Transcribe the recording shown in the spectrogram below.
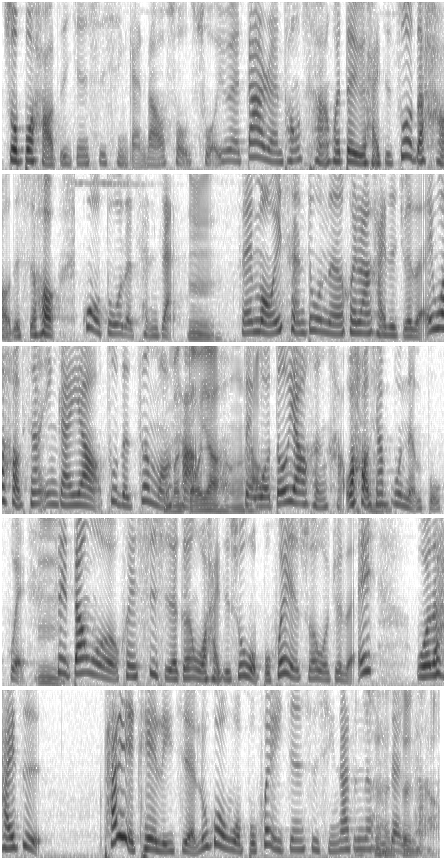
做不好这件事情感到受挫，因为大人通常会对于孩子做得好的时候过多的称赞，嗯，所以某一程度呢，会让孩子觉得，哎，我好像应该要做的这么好都，要很好。对我都要很好，我好像不能不会。嗯所以当我会适时的跟我孩子说我不会的时候，我觉得，哎，我的孩子他也可以理解，如果我不会一件事情，那真的很正常。正常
